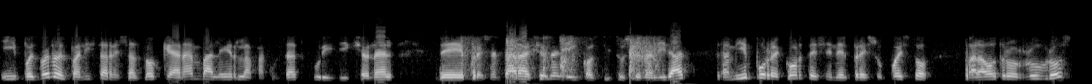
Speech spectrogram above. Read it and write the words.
y pues bueno, el panista resaltó que harán valer la facultad jurisdiccional de presentar acciones de inconstitucionalidad, también por recortes en el presupuesto para otros rubros,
